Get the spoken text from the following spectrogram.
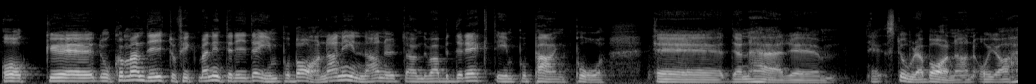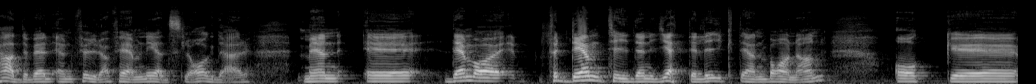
Och eh, då kom man dit och fick man inte rida in på banan innan utan det var direkt in på pang på eh, den här eh, stora banan. Och jag hade väl en fyra fem nedslag där. Men eh, den var för den tiden jättelik den banan. Och eh,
